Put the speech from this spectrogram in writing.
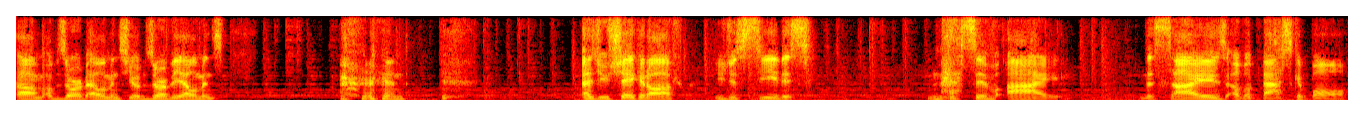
um, absorb elements. You absorb the elements, and as you shake it off, you just see this massive eye, the size of a basketball,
